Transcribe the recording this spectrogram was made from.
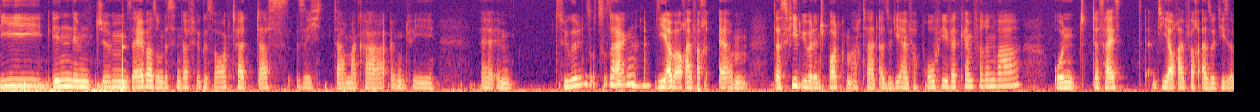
die in dem Gym selber so ein bisschen dafür gesorgt hat, dass sich da Maka irgendwie äh, im Zügeln sozusagen, mhm. die aber auch einfach ähm, das viel über den Sport gemacht hat, also die einfach Profi-Wettkämpferin war und das heißt, die auch einfach, also diese,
